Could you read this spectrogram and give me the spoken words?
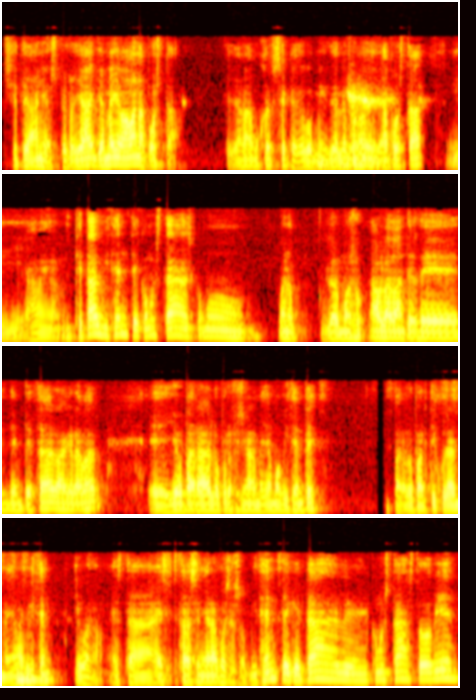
Siete años, pero ya, ya me llamaban a posta. Que ya la mujer se quedó con mi teléfono y ya posta. Y ya me, ¿qué tal, Vicente? ¿Cómo estás? ¿Cómo? Bueno, lo hemos hablado antes de, de empezar a grabar. Eh, yo para lo profesional me llamo Vicente, para lo particular me llamo Vicente. Y bueno, esta, esta señora, pues eso, Vicente, ¿qué tal? Eh, ¿Cómo estás? ¿Todo bien?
